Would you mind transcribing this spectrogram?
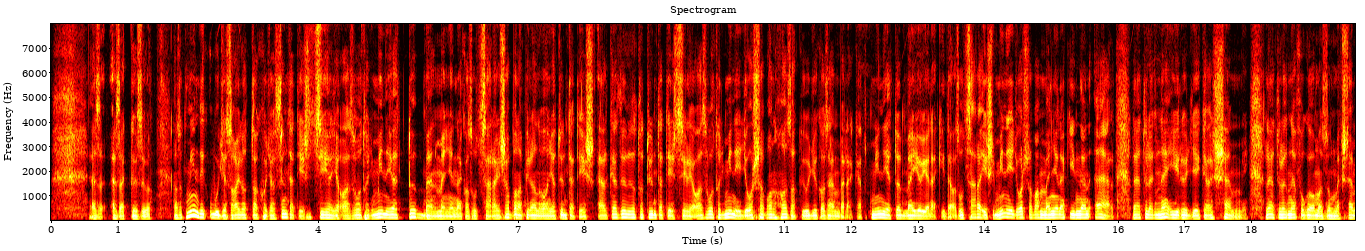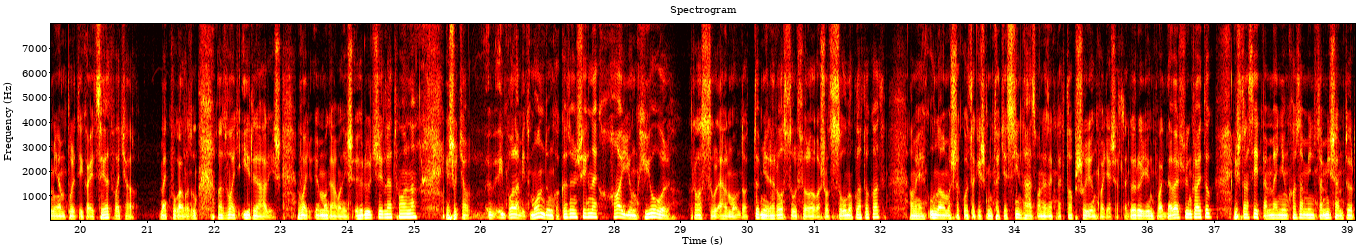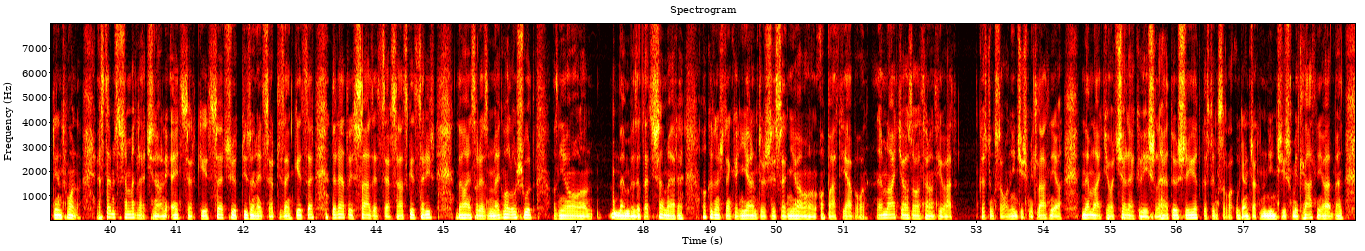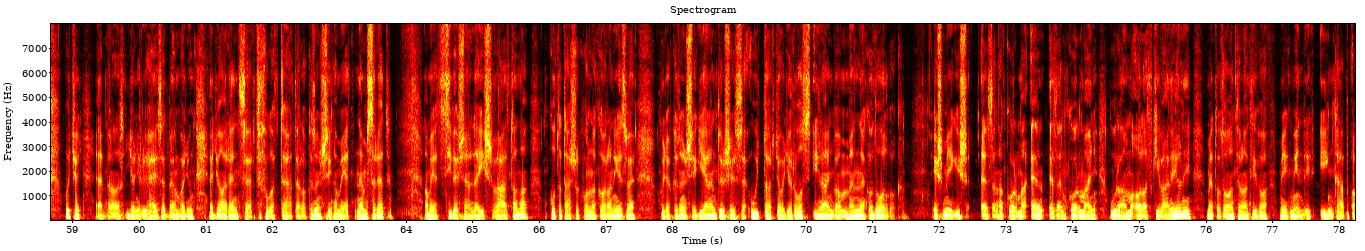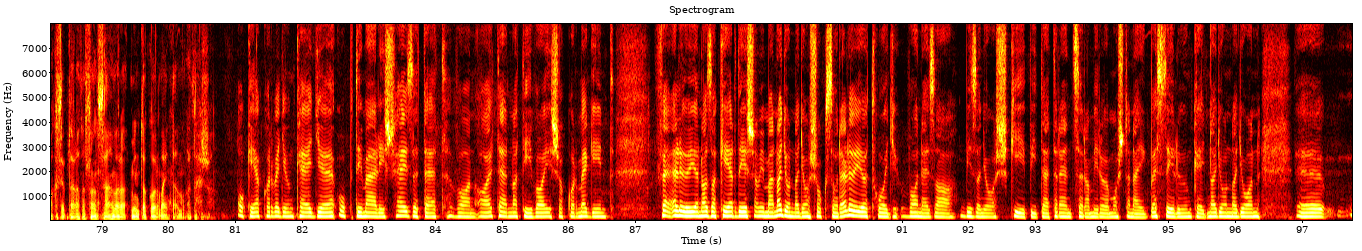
ez, ezek közül, azok mindig úgy zajlottak, hogy a tüntetés célja az volt, hogy minél többen menjenek az utcára, és abban a pillanatban, hogy a tüntetés elkezdődött, a tüntetés célja az volt, hogy minél gyorsabban hazaküldjük az embereket. Minél többen jöjjenek ide az utcára, és minél gyorsabban menjenek innen el. Lehetőleg ne érődjék el semmi. Lehetőleg ne fogalmazzunk meg semmilyen politikai célt, vagy ha megfogalmazunk, az vagy irreális, vagy önmagában is őrültség lett volna, és hogyha valamit mondunk a közönségnek, halljunk jól rosszul elmondott, többnyire rosszul felolvasott szónoklatokat, amelyek unalmasak voltak, és mintha egy színházban ezeknek tapsoljunk, vagy esetleg örüljünk, vagy nevessünk rajtuk, és utána szépen menjünk haza, mint mi sem történt volna. Ezt természetesen meg lehet csinálni egyszer, kétszer, sőt, 11-szer, 12-szer, de lehet, hogy 101-szer, 102-szer is, de hányszor ez megvalósult, az nyilván nem vezetett sem erre. A közönségnek egy jelentős része nyilván apátiában nem látja az alternatívát, köztünk szóval nincs is mit látnia, nem látja a cselekvés lehetőséget, köztünk szóval ugyancsak nincs is mit látnia ebben, úgyhogy ebben a gyönyörű helyzetben vagyunk. Egy olyan rendszert fogad tehát el a közönség, amelyet nem szeret, amelyet szívesen le is váltana. Kutatások vannak arra nézve, hogy a közönség jelentős része úgy tartja, hogy a rossz irányban mennek a dolgok. És mégis ezen, a kormány, e- ezen kormány uralma alatt kíván élni, mert az alternatíva még mindig inkább akceptálhatatlan számára, mint a kormány támogatása. Oké, okay, akkor vegyünk egy optimális helyzetet, van alternatíva, és akkor megint előjön az a kérdés, ami már nagyon-nagyon sokszor előjött, hogy van ez a bizonyos kiépített rendszer, amiről mostanáig beszélünk, egy nagyon-nagyon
